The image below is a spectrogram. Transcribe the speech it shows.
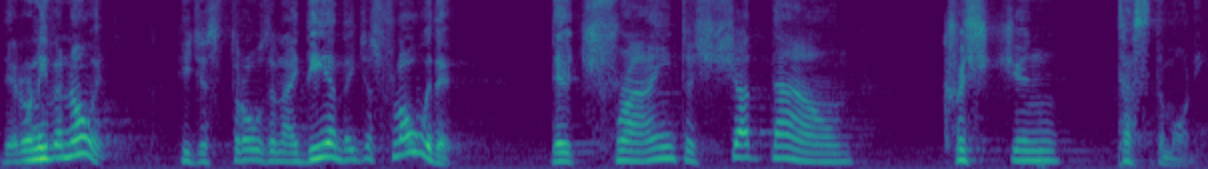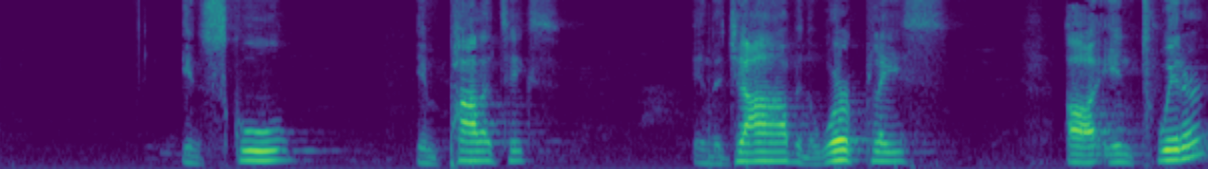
They don't even know it. He just throws an idea and they just flow with it. They're trying to shut down Christian testimony in school, in politics, in the job, in the workplace, uh, in Twitter,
